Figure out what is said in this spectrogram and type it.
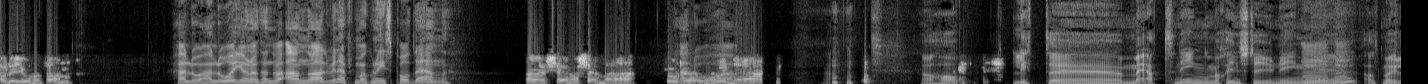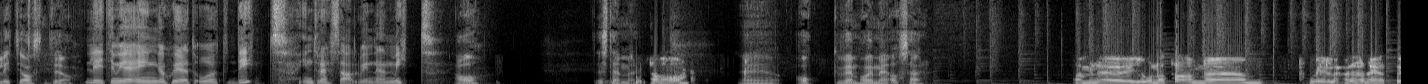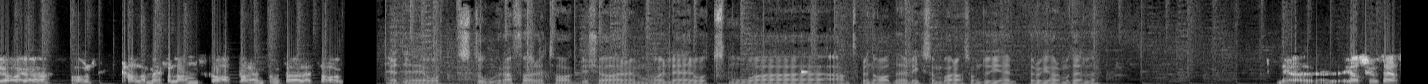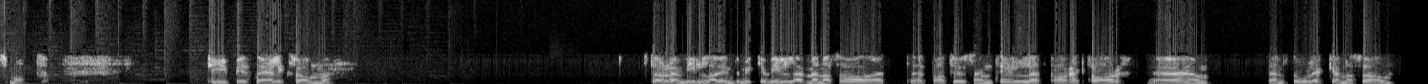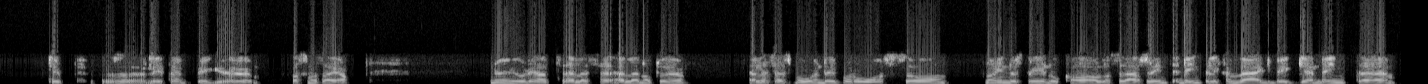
Ja, det är Jonathan. Hallå, hallå Jonathan, det var Anna och Alvin här på Maskinistpodden. Ja, Tjena, tjena. Tror du att ni ringer? Jaha. Lite eh, mätning, maskinstyrning, eh, Mhm. allt möjligt i avsnittet idag. Lite mer engagerat åt ditt intresse Alvin än mitt. Ja, det stämmer. Ja. Eh, och vem har vi med oss här? ja, men det är Jonathan eh, Wilhelm heter jag. Jag har, kallar mig för landskaparen som företag. Är det åt stora företag du kör eller åt små eh, entreprenader liksom bara som du hjälper att göra modeller? jag, jag skulle säga smått typiskt är liksom större än villa. Det är inte mycket villa, men alltså ett, ett par tusen till ett par hektar. Eh, den storleken. Alltså typ eh, lite bygg... Vad ska man säga? Nu gjorde jag ett LS, eller något eh, LSS-boende i Borås och någon industrilokal och sådär. Så det är inte, det är inte liksom vägbyggen, det är inte...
